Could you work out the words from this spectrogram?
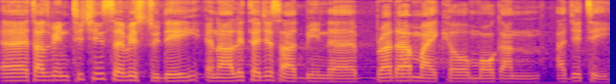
Uh, it has been teaching service today, and our liturgist had been uh, Brother Michael Morgan Adjetey.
